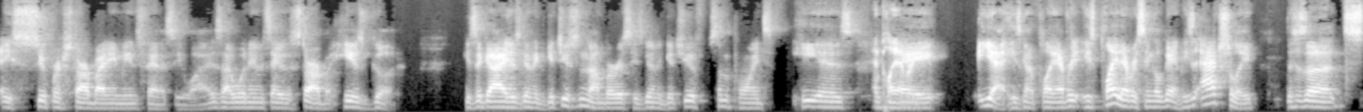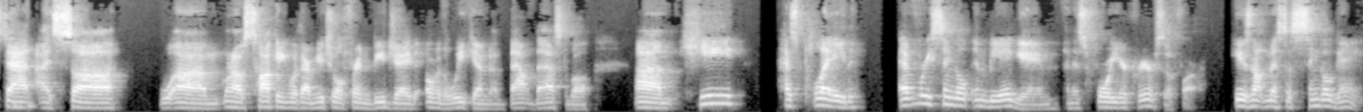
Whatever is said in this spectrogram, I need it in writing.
a superstar by any means fantasy wise. I wouldn't even say he was a star, but he is good. He's a guy who's going to get you some numbers. He's going to get you some points. He is and play every. A, yeah, he's going to play every. He's played every single game. He's actually. This is a stat I saw um, when I was talking with our mutual friend BJ over the weekend about basketball. Um, he has played every single NBA game in his four year career so far. He has not missed a single game.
